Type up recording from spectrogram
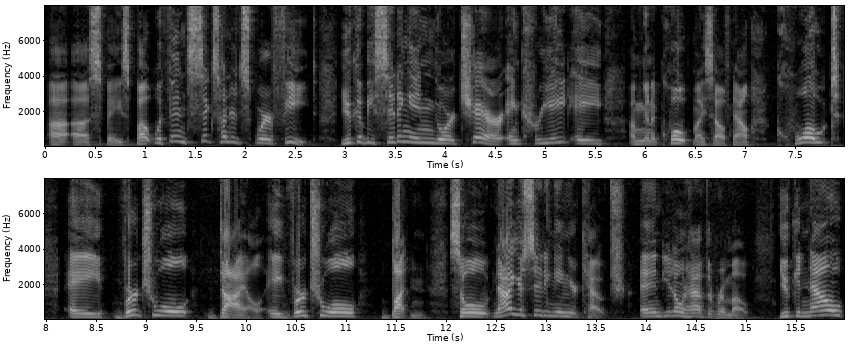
uh, uh, space, but within 600 square feet, you could be sitting in your chair and create a. I'm going to quote myself now. Quote a virtual dial, a virtual button. So now you're sitting in your couch and you don't have the remote. You can now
